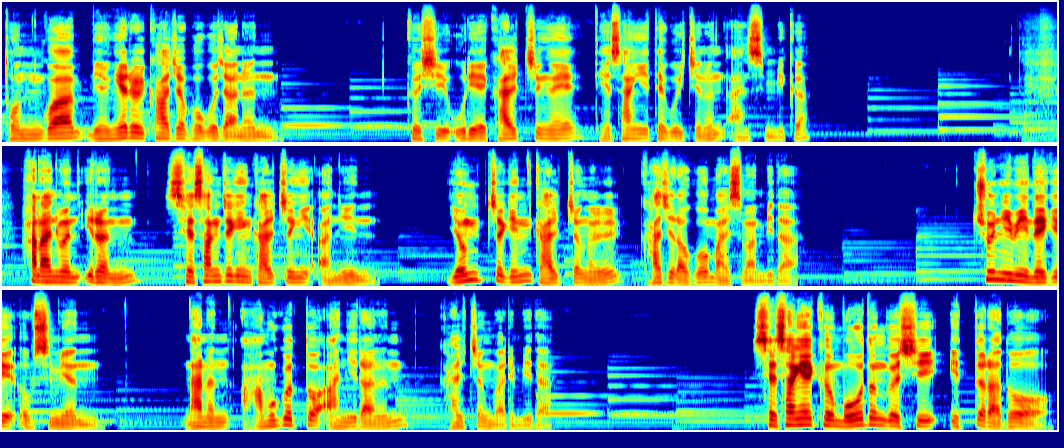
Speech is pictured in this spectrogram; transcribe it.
돈과 명예를 가져보고자 하는 것이 우리의 갈증의 대상이 되고 있지는 않습니까? 하나님은 이런 세상적인 갈증이 아닌 영적인 갈증을 가지라고 말씀합니다. 주님이 내게 없으면 나는 아무것도 아니라는 갈증 말입니다. 세상에 그 모든 것이 있더라도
